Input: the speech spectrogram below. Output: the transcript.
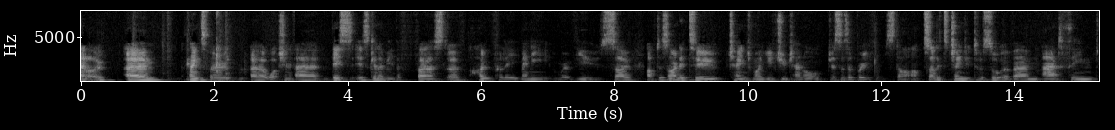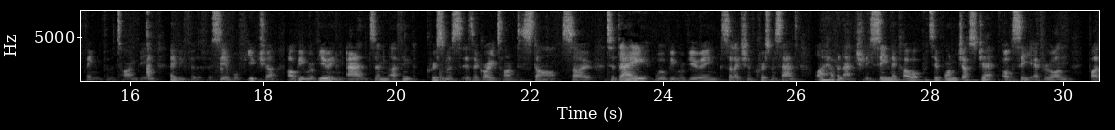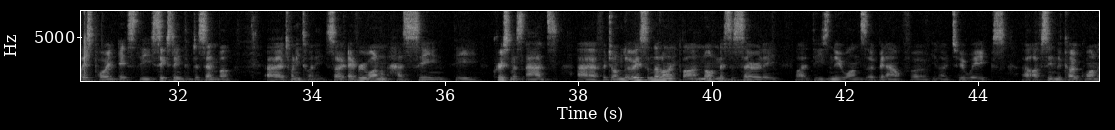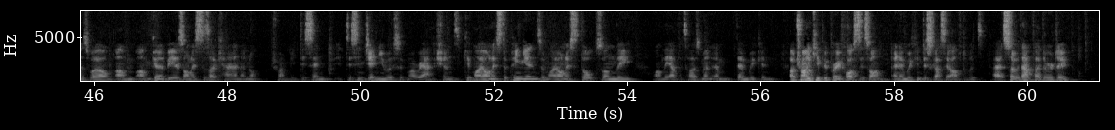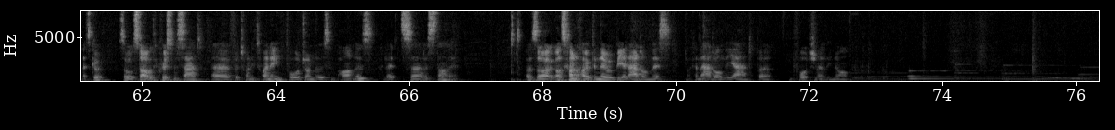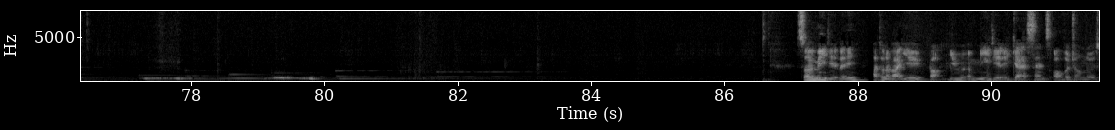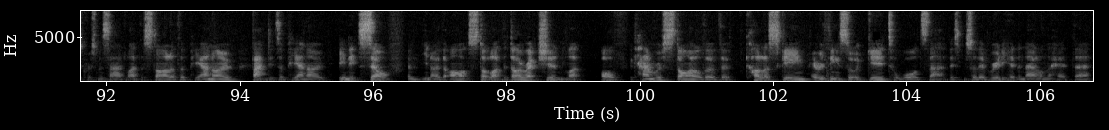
Hello. Um, thanks for uh, watching. Uh, this is going to be the first of hopefully many reviews. So I've decided to change my YouTube channel just as a brief startup. Decided to change it to a sort of um, ad themed thing for the time being. Maybe for the foreseeable future, I'll be reviewing ads, and I think Christmas is a great time to start. So today we'll be reviewing a selection of Christmas ads. I haven't actually seen the cooperative one just yet. Obviously, everyone by this point, it's the 16th of December, uh, 2020. So everyone has seen the Christmas ads uh, for John Lewis and the like, but not necessarily like these new ones that have been out for you know two weeks. Uh, I've seen the Coke one as well. I'm I'm going to be as honest as I can and not try and be disen- disingenuous with my reactions. Give my honest opinions and my honest thoughts on the on the advertisement, and then we can. I'll try and keep it brief whilst it's on, and then we can discuss it afterwards. Uh, so, without further ado, let's go. So, we'll start with the Christmas ad uh, for 2020 for John Lewis and Partners. Let's uh, let's start it. I was uh, I was kind of hoping there would be an ad on this, like an ad on the ad, but unfortunately not. So immediately, I don't know about you, but you immediately get a sense of a John Lewis Christmas ad, like the style of the piano, fact it's a piano in itself, and you know the art style, like the direction, like of the camera style, the the color scheme, everything is sort of geared towards that. This, so they've really hit the nail on the head there.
